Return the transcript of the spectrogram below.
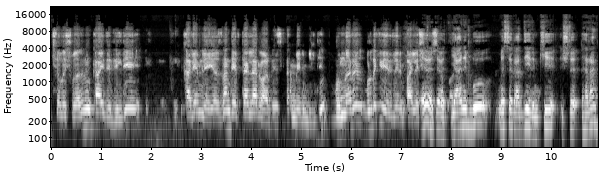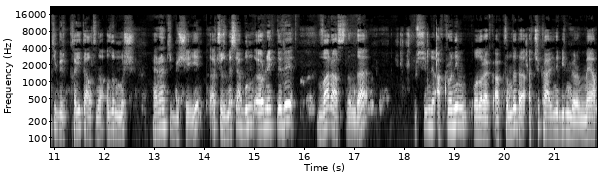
çalışmaların kaydedildiği kalemle yazılan defterler vardı eskiden benim bildiğim. Bunları buradaki verilerin paylaşılması. Evet evet yani bu mesela diyelim ki işte herhangi bir kayıt altına alınmış herhangi bir şeyi açıyoruz. Mesela bunun örnekleri var aslında. Şimdi akronim olarak aklımda da açık halini bilmiyorum. MEAP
